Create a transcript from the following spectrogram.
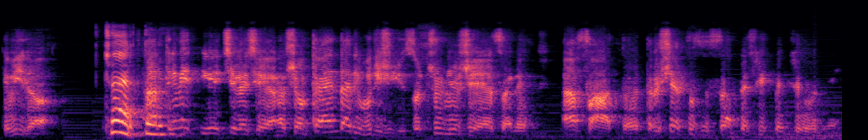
capito? Certo. Altrimenti che ci facevano? C'è un calendario preciso, Giulio Cesare ha fatto 365 giorni,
